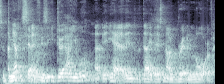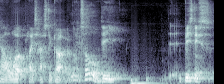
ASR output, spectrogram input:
to do And the it yourself thing- is that you do it how you want. At the, yeah, at the end of the day, there's no written law of how a workplace has to go. Not at all. The business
